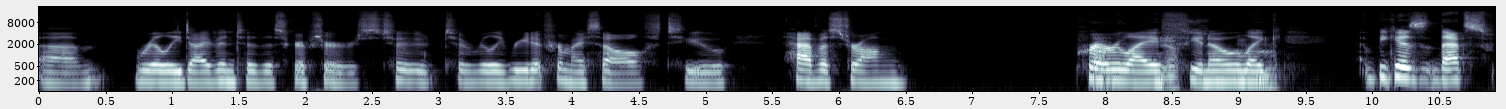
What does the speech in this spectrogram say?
um, really dive into the scriptures, to to really read it for myself, to have a strong prayer Uh, life. yes. You know, Mhm. like because that's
